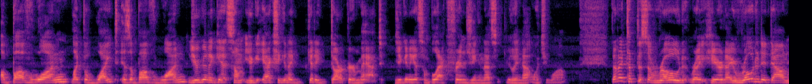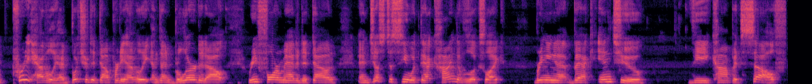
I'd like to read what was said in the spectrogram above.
above one, like the white is above one, you're going to get some, you're actually going to get a darker matte. You're going to get some black fringing, and that's really not what you want. Then I took this erode right here and I eroded it down pretty heavily. I butchered it down pretty heavily and then blurred it out, reformatted it down, and just to see what that kind of looks like, bringing that back into the comp itself,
